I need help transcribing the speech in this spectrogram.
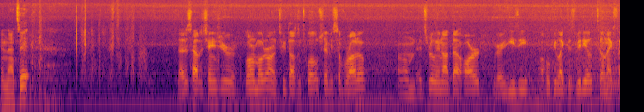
and that's it. That is how to change your blower motor on a 2012 Chevy Silverado. Um, it's really not that hard, very easy. I hope you like this video. Till next time.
